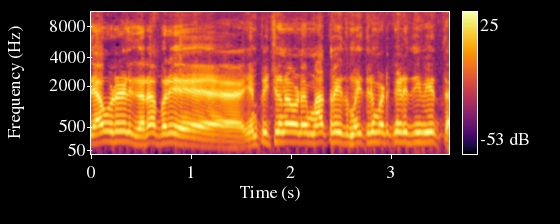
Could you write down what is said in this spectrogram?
ದೇವರು ಹೇಳಿದಾರ ಬರೀ ಎಂ ಪಿ ಚುನಾವಣೆಗೆ ಮಾತ್ರ ಇದು ಮೈತ್ರಿ ಮಾಡ್ಕೊಂಡಿದ್ದೀವಿ ಅಂತ?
